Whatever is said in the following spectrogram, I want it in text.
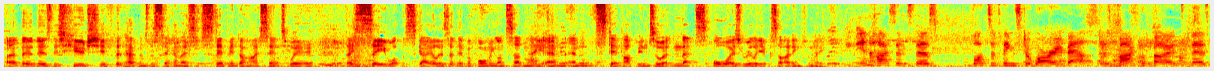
Uh, there, there's this huge shift that happens the second they step into Hisense where they see what the scale is that they're performing on suddenly and, and step up into it and that's always really exciting for me. In Hisense there's lots of things to worry about. There's microphones and there's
